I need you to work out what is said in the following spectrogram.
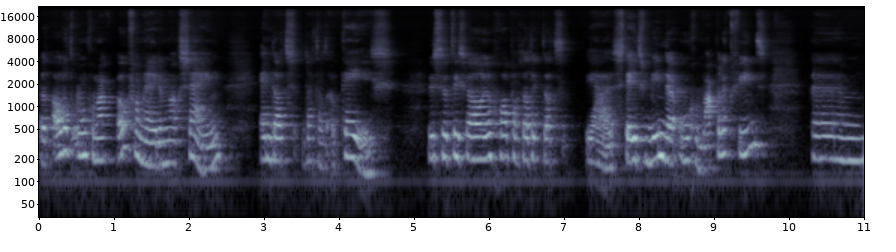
Dat al het ongemak ook van mij mag zijn en dat dat, dat oké is. Dus dat is wel heel grappig dat ik dat ja, steeds minder ongemakkelijk vind. Ehm,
